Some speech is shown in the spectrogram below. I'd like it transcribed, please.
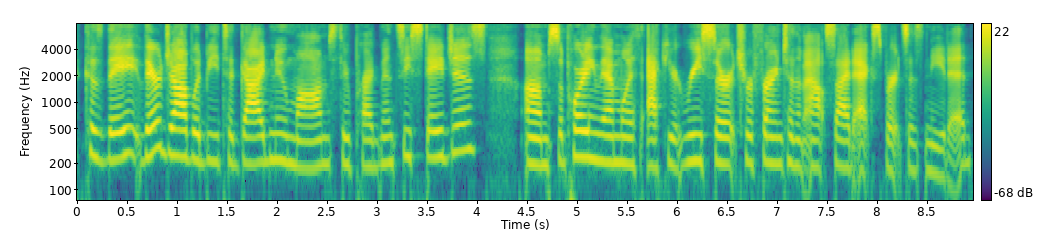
because they their job would be to guide new moms through pregnancy stages, um, supporting them with accurate research, referring to them outside experts as needed.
